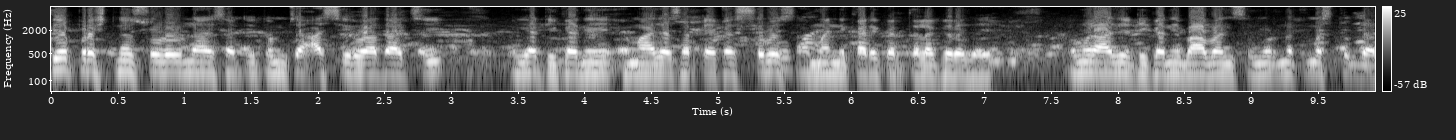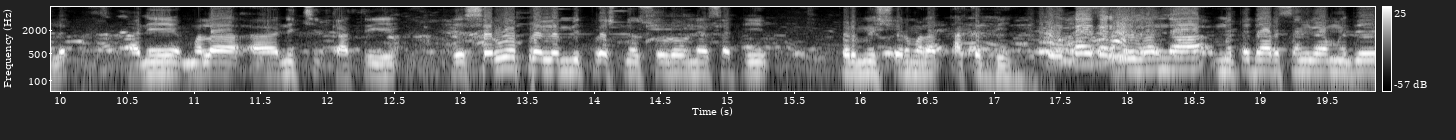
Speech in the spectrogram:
ते प्रश्न सोडवण्यासाठी तुमच्या आशीर्वादाची या ठिकाणी माझ्यासारख्या एका सर्वसामान्य कार्यकर्त्याला गरज आहे. त्यामुळे आज या ठिकाणी बाबांसमोर नतमस्तक झालं. आणि मला निश्चित खात्री आहे हे सर्व प्रलंबित प्रश्न सोडवण्यासाठी परमेश्वर मला ताकद देईल. श्रीगोंदा मतदारसंघामध्ये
